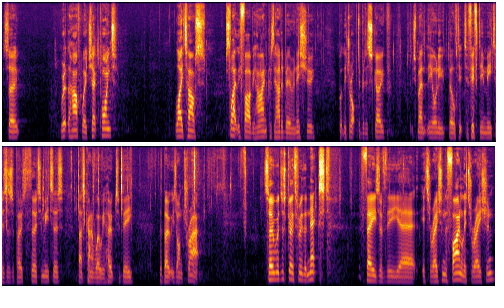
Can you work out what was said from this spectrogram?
So, we're at the halfway checkpoint. Lighthouse slightly far behind because they had a bit of an issue, but they dropped a bit of scope, which meant they only built it to 15 meters as opposed to 30 meters. That's kind of where we hope to be. The boat is on track. So we'll just go through the next phase of the uh, iteration, the final iteration.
